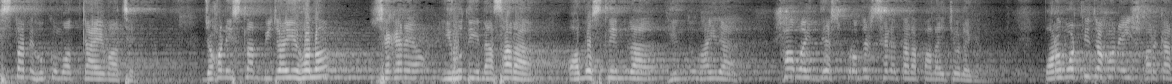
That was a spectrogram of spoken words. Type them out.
ইসলামী হুকুমত কায়েম আছে। যখন ইসলাম বিজয়ী হলো, সেখানে ইহুদি, নাসারা, অমুসলিমরা, হিন্দু ভাইরা সবাই দেশ প্রদেশ ছেড়ে তারা পালাই চলে গেল। পরবর্তী যখন এই সরকার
